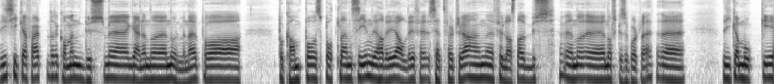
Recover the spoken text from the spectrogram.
De kikka fælt da det kom en buss med gærne nordmenn her på, på kamp på Spotland Scene. Det hadde de aldri sett før, tror jeg. En fullasta buss med eh, norske supportere her. Det, gikk amok i,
